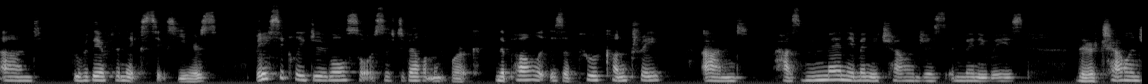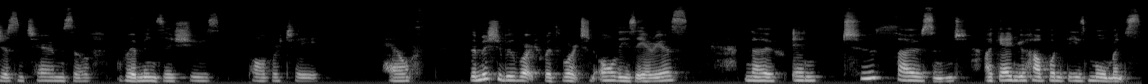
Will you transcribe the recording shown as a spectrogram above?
and we were there for the next six years, basically doing all sorts of development work. Nepal is a poor country and has many, many challenges in many ways. There are challenges in terms of women's issues, poverty, health. The mission we worked with worked in all these areas. Now, in 2000, again, you have one of these moments,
